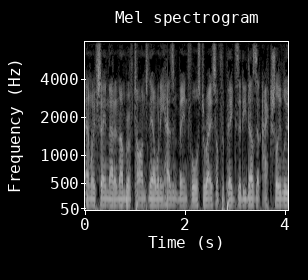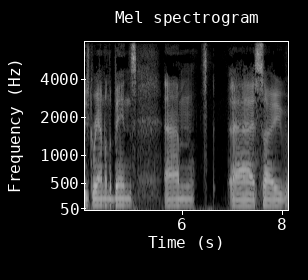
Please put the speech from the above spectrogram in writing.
and we've seen that a number of times now when he hasn't been forced to race off the pegs that he doesn't actually lose ground on the bends. Um, uh, so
